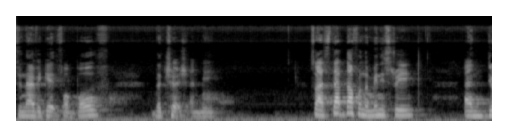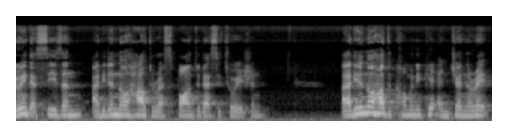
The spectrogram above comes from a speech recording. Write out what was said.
to navigate for both the church and me. So I stepped out from the ministry, and during that season, I didn't know how to respond to that situation. I didn't know how to communicate and generate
